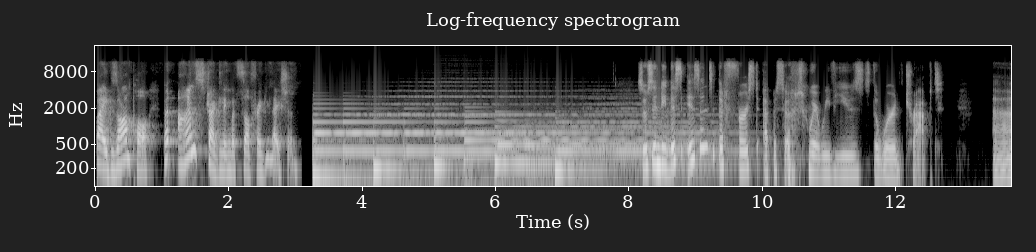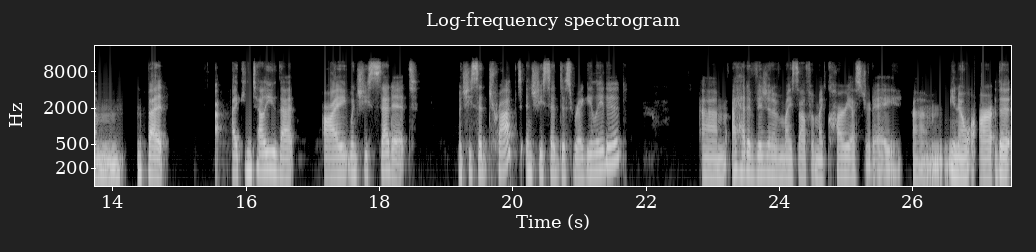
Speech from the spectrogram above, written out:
by example but i'm struggling with self-regulation So, Cindy, this isn't the first episode where we've used the word trapped. Um, but I can tell you that I, when she said it, when she said trapped and she said dysregulated, um, I had a vision of myself in my car yesterday. Um, you know, our the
